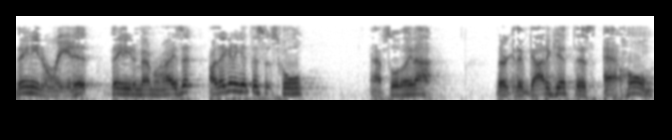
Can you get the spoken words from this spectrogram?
They need to read it. They need to memorize it. Are they going to get this at school? Absolutely not. They're, they've got to get this at home.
